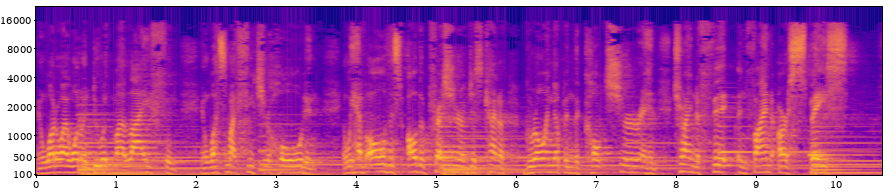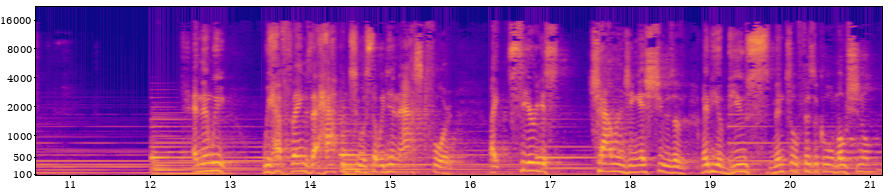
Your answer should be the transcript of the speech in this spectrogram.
and what do I want to do with my life and, and what's my future hold. And, and we have all this, all the pressure of just kind of growing up in the culture and trying to fit and find our space. And then we We have things that happen to us that we didn't ask for, like serious, challenging issues of maybe abuse, mental, physical, emotional,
